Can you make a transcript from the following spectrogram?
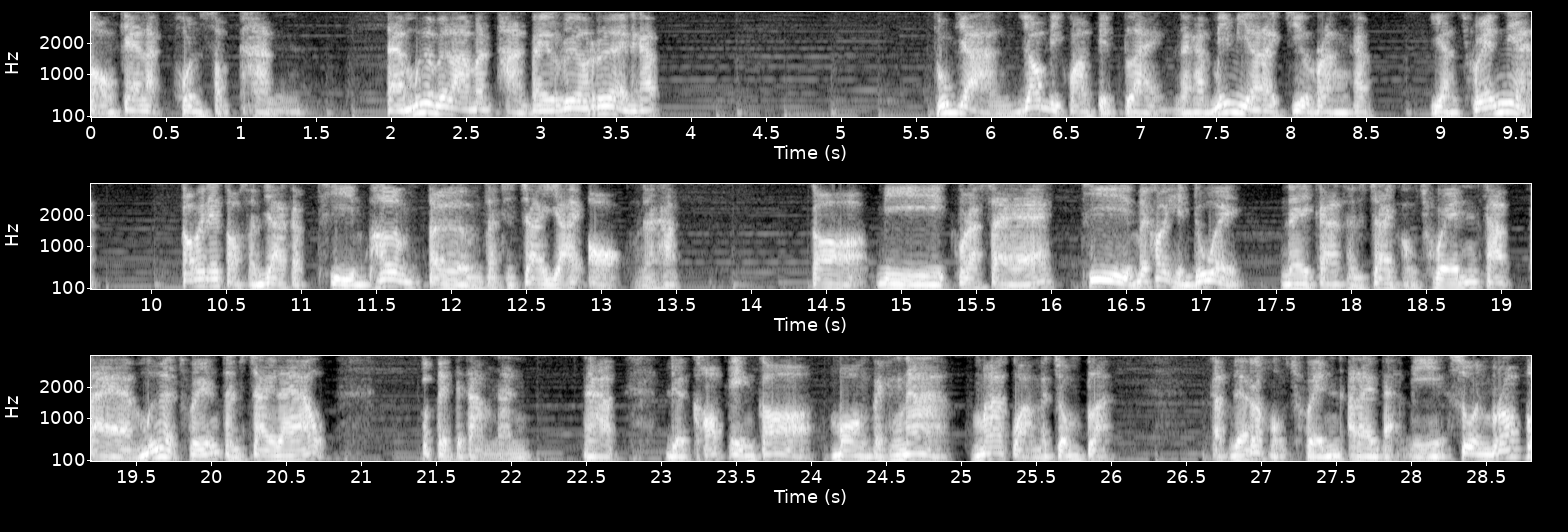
2 แกนหลักคนสำคัญ แต่เมื่อเวลามันผ่านไปเรื่อยๆนะครับ ทุกอย่างย่อมมีความเปลี่ยนแปลงนะครับ ไม่มีอะไรจีรังครับ อย่างเทรนต์เนี่ยก็ไม่ได้ต่อสัญญากับทีมเพิ่มเติมตัดสินใจย้ายออกนะครับ ก็มีกระแสที่ไม่ค่อยเห็นด้วยในการตัดสินใจของเทรนต์ครับ แต่เมื่อเทรนต์ตัดสินใจแล้ว ก็เป็นไปตามนั้นนะครับเดอะคอปเองก็มองไปข้างหน้ามากกว่ามาจมปลัก กับในเรื่องของเทรนด์อะไรแบบนี้ ส่วนโรโบ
